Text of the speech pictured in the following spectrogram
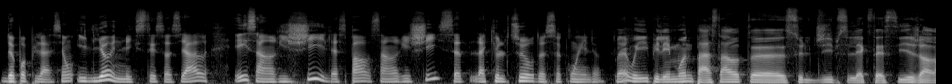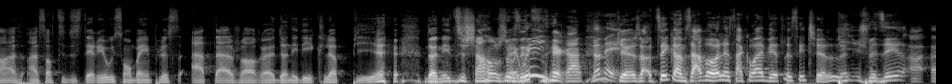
de population. Il y a une mixité sociale. Et ça enrichit l'espace. Ça enrichit cette- la culture de ce coin-là. Ben oui, puis les moons passed out euh, sur le Jeep, sur l'ecstasy, genre la sortie du stéréo, ils sont bien plus aptes à genre euh, donner des clopes puis euh, donner du change Ben aux oui. itinérants. Non, mais- Que genre, tu sais, comme ça va, là, ça cohabite, là, c'est chill. là. Je veux dire, euh,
